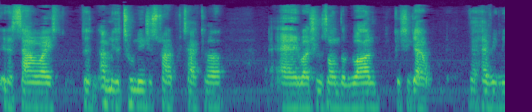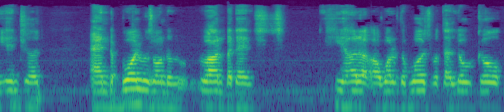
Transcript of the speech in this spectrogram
in the samurai, the, I mean the two ninjas trying to protect her, and while she was on the run because she got heavily injured, and the boy was on the run, but then. She, he heard uh, one of the words with that little girl.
